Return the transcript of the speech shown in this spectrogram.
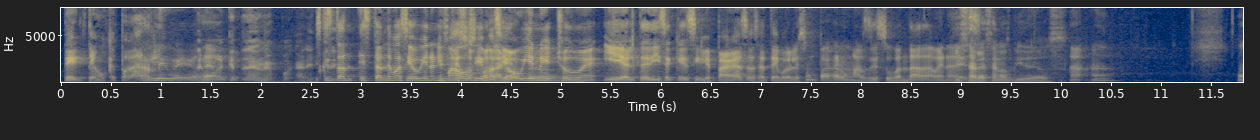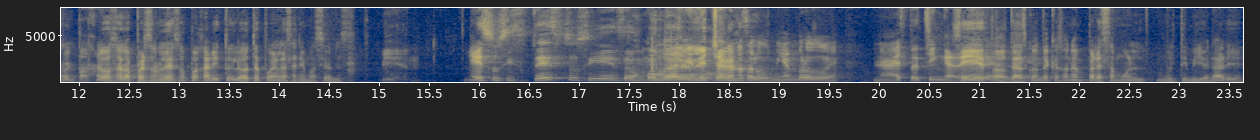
Te- tengo que pagarle, güey. o sea, Tengo que tener mi pajarito. es que están, están demasiado bien Es que animados y demasiado bien hechos, güey. Y él te dice que si le pagas, o sea, te vuelves un pájaro más de su bandada, bueno. Y es- sales en los videos. Ah, ah. Un pájaro. O sea, la personalidad es un pajarito y luego te ponen las animaciones. Bien. Eso sí, eso sí son cuando alguien le echa ganas a los miembros, güey. Nah, esta chingadera. Sí, pero te das cuenta que es una empresa mul- multimillonaria.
